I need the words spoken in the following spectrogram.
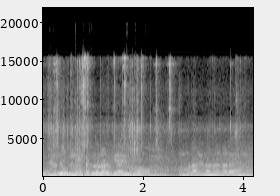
இது இந்த உள்ளே கட்டணும்னா இப்படி ஆயிருக்கும். ரொம்ப நாள் இதானதுனால ம்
